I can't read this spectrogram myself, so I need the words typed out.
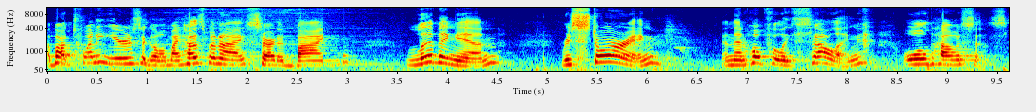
About 20 years ago, my husband and I started buying, living in, restoring, and then hopefully selling old houses.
